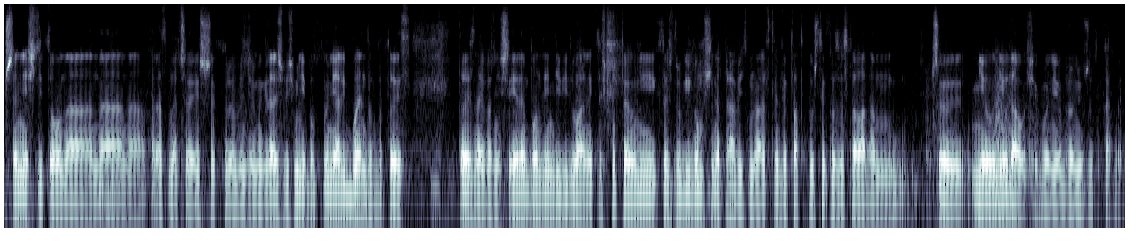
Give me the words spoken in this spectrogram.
przenieśli to na, na, na teraz mecze jeszcze, które będziemy grali, żebyśmy nie popełniali błędów, bo to jest, to jest najważniejsze. Jeden błąd indywidualny ktoś popełni i ktoś drugiego musi naprawić, no ale w tym wypadku już tylko został Adam, czy nie, nie udało się, bo nie obronił rzutu karnego.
